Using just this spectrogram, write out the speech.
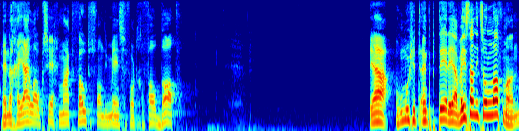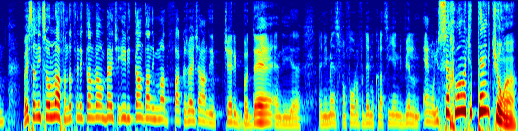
En dan ga jij lopen zeggen, maak foto's van die mensen voor het geval dat. Ja, hoe moet je het interpreteren? Ja, wees dan niet zo laf, man. Wees dan niet zo laf. En dat vind ik dan wel een beetje irritant aan die motherfuckers, weet je, aan die Thierry Baudet en die, eh, en die mensen van Forum voor Democratie en Willem Engel. Je zegt gewoon wat je denkt, jongen.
